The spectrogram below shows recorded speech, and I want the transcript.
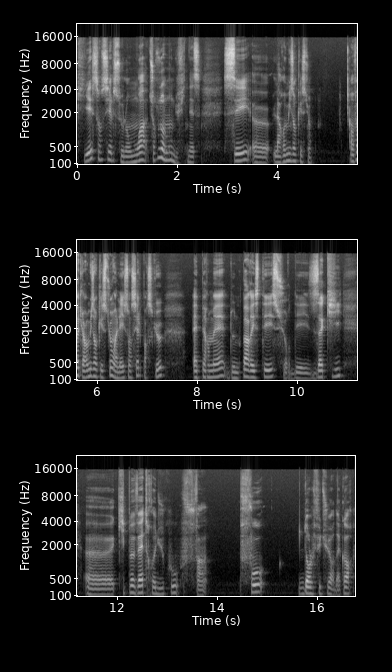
qui est essentielle selon moi, surtout dans le monde du fitness, c'est la remise en question. En fait, la remise en question, elle est essentielle parce que elle permet de ne pas rester sur des acquis euh, qui peuvent être du coup faux dans le futur, d'accord?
